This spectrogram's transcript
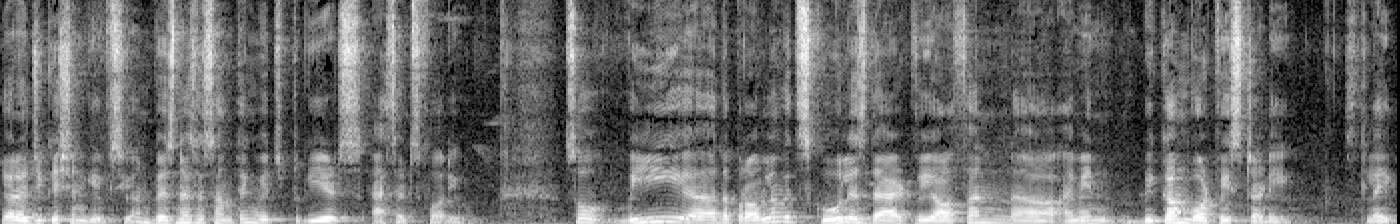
your education gives you and business is something which creates assets for you so we uh, the problem with school is that we often uh, i mean become what we study. Like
